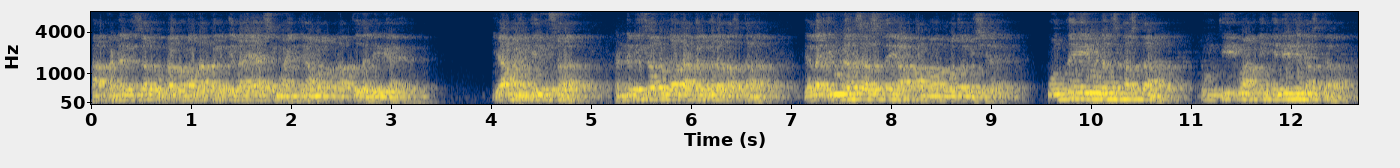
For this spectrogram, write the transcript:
हा खंडणीचा खोटा गुन्हा दाखल केला आहे अशी माहिती आम्हाला प्राप्त झालेली आहे. या माहितीनुसार खंडणीचा गुन्हा दाखल करत असताना त्याला एव्हिडन्स असणे हा फार महत्त्वाचा विषय आहे. कोणतेही एव्हिडन्स नसताना कोणतीही मागणी केलेली नसताना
